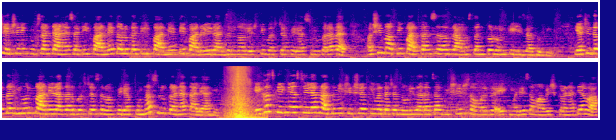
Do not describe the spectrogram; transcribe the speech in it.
शैक्षणिक नुकसान टाळण्यासाठी पारणे तालुक्यातील पारणे ते पाडळी रांजणगाव एसटी बसच्या फेऱ्या सुरू कराव्यात अशी मागणी पालकांसह ग्रामस्थांकडून केली जात होती. याची दखल घेऊन पारणे रागार बसच्या सर्व फेऱ्या पुन्हा सुरू करण्यात आल्या आहेत. एकच किडनी असलेल्या प्राथमिक शिक्षक किंवा त्याच्या जोडीदाराचा विशेष संवर्ग एक मध्ये समावेश करण्यात यावा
